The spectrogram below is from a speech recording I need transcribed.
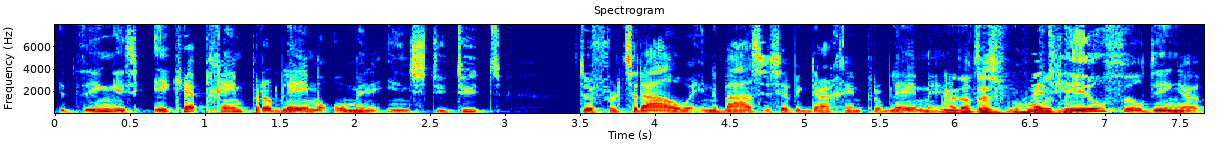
het ding is, ik heb geen problemen om een instituut te vertrouwen. In de basis heb ik daar geen probleem mee. Maar dat is hoe Met het... heel veel dingen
